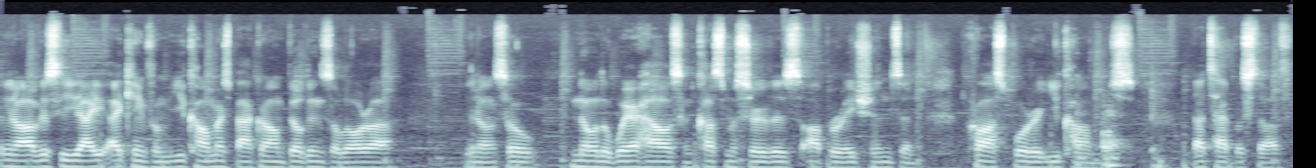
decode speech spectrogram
you know, obviously I, I came from e-commerce background, building Zalora, you know, so know the warehouse and customer service operations and cross-border e-commerce, that type of stuff.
